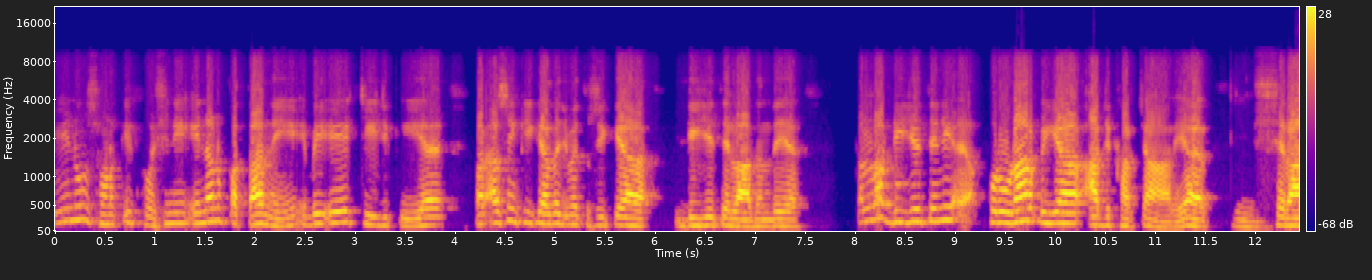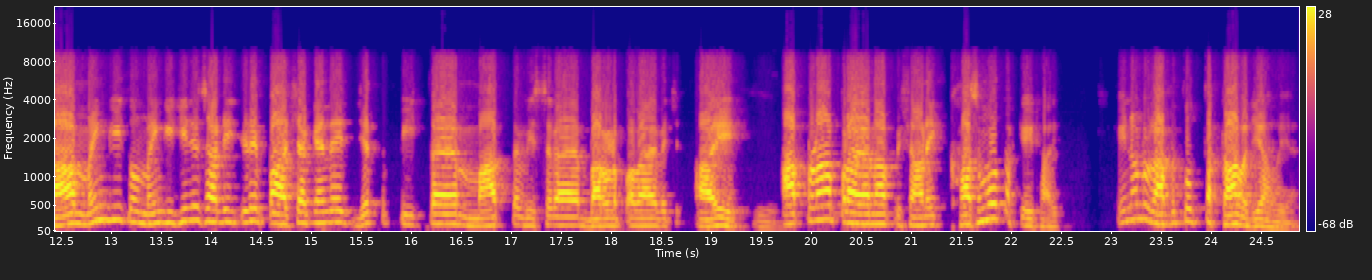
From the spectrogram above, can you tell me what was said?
ਇਹਨੂੰ ਸੁਣ ਕੇ ਖੁਸ਼ ਨਹੀਂ ਇਹਨਾਂ ਨੂੰ ਪਤਾ ਨਹੀਂ ਵੀ ਇਹ ਚੀਜ਼ ਕੀ ਹੈ। ਪਰ ਅਸੀਂ ਕੀ ਕਰਦੇ ਜਿਵੇਂ ਤੁਸੀਂ ਕਿਹਾ ਡੀਜੇ ਤੇ ਲਾ ਦਿੰਦੇ ਆ। ਕੱਲਾ ਡੀਜੇ ਤੇ ਨਹੀਂ ਕਰੋੜਾਂ ਰੁਪਈਆ ਅੱਜ ਖਰਚਾ ਆ ਰਿਹਾ। ਸ਼ਰਾਬ ਮਹਿੰਗੀ ਤੋਂ ਮਹਿੰਗੀ ਜਿਹਨੇ ਸਾਡੀ ਜਿਹੜੇ ਪਾਤਸ਼ਾਹ ਕਹਿੰਦੇ ਜਿਤ ਪੀਤਾ ਮਤ ਵਿਸਰੈ ਬਰਲ ਪਵੈ ਵਿੱਚ ਆਏ। ਆਪਣਾ ਪਰਾਇਆ ਨਾ ਪਛਾਣੇ ਖਸਮੋਂ ਧੱਕੇ ਖਾਏ। ਇਹਨਾਂ ਨੂੰ ਰੱਬ ਤੋਂ ਧੱਕਾ ਵੱਜਿਆ ਹੋਇਆ।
